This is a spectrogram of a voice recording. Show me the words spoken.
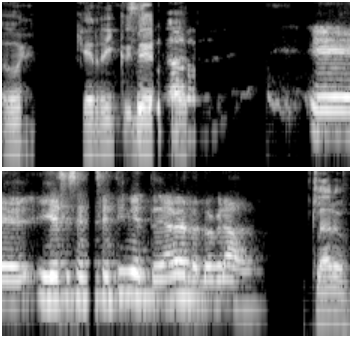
Uy, qué rico, eh, y ese sentimiento de haberlo logrado. Claro.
